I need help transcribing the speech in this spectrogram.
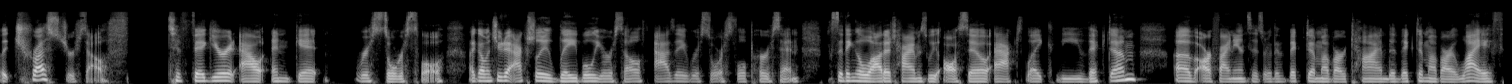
like trust yourself to figure it out and get resourceful. Like I want you to actually label yourself as a resourceful person because I think a lot of times we also act like the victim of our finances or the victim of our time, the victim of our life,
